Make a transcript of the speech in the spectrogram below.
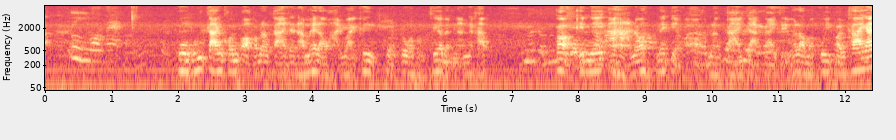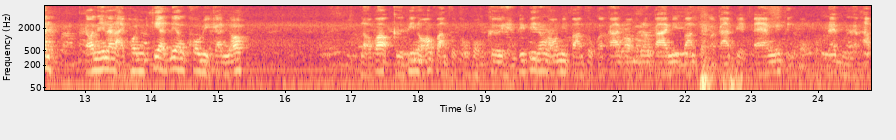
อืม ภูมิคุ้มกันคนออกกำลังกายจะทำให้เราหายไวขึ้น ส่วนตัวผมเชื่อแบบนั้นนะครับ ก็คลิปนี้อาหารเนาะไม่เกี่ยวกับออกกำลังกายจากใจถือว่าเรามาคุยผ่อนคลายกัน ตอนนี้หลายๆคนเครียดเรื่องโควิดกันเนาะเราก็คือพี่น้องความสุขของผม คือเห็นพี่ๆน้องๆมีความสุขกับการออกกำลังกาย มีความสุขกับการเปลี่ยนแปลงนึกถึงผมผมได้บุญแล้วครับ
